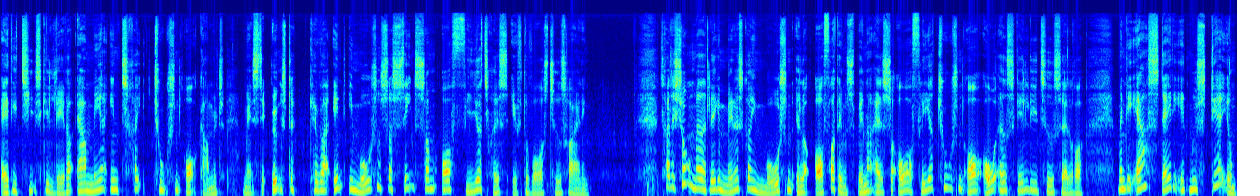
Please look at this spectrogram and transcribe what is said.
af de 10 skeletter er mere end 3000 år gammelt, mens det yngste kan være endt i mosen så sent som år 64 efter vores tidsregning. Traditionen med at lægge mennesker i mosen eller ofre dem spænder altså over flere tusind år og adskillige tidsalder. Men det er stadig et mysterium,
